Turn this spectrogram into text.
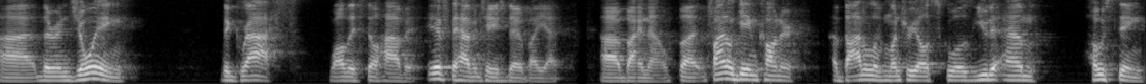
uh, they're enjoying the grass while they still have it, if they haven't changed it out by yet, uh, by now. But final game, Connor, a battle of Montreal schools, U to M hosting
